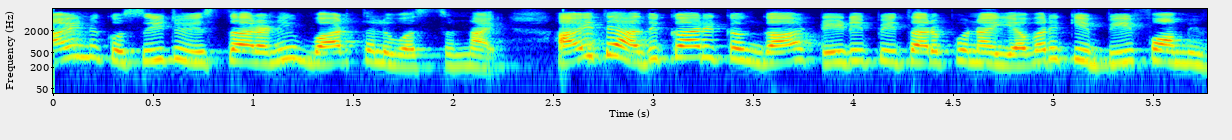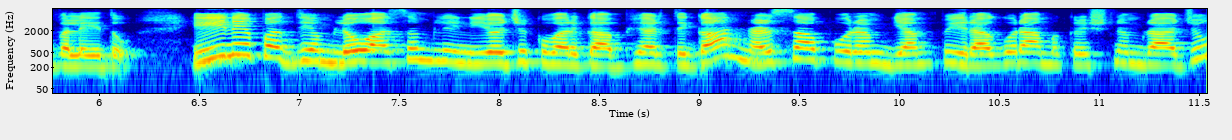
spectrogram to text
ఆయనకు సీటు ఇస్తారని వార్తలు వస్తున్నాయి. అయితే అధికారికంగా టీడీపీ తరపున ఎవరికీ బీఫామ్ ఇవ్వలేదు. ఈ నేపథ్యంలో అసెంబ్లీ నియోజకవర్గ అభ్యర్థిగా నర్సాపురం ఎంపీ రఘురామ కృష్ణంరాజు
